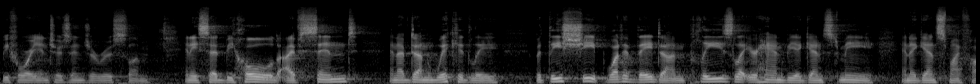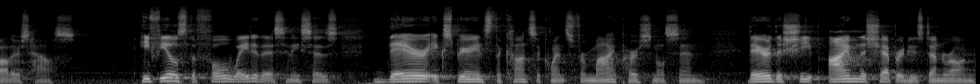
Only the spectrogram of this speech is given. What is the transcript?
before he enters in Jerusalem. And he said, Behold, I've sinned and I've done wickedly. But these sheep, what have they done? Please let your hand be against me and against my father's house. He feels the full weight of this and he says, They're experience the consequence for my personal sin. They're the sheep. I'm the shepherd who's done wrong.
